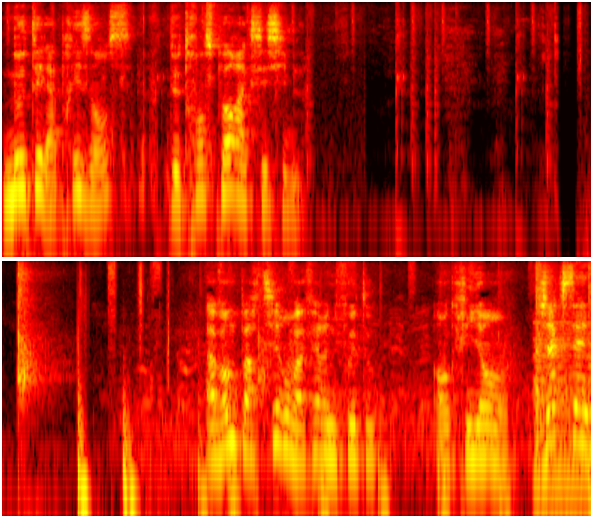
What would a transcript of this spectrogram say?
Notez la présence de transports accessibles. Avant de partir, on va faire une photo. En criant « J'accède !»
